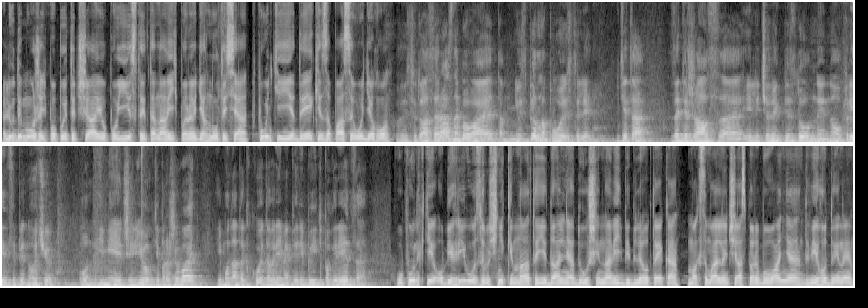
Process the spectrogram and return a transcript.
Люди можуть попити чаю, поїсти та навіть переодягнутися. В пункті є деякі запаси одягу. Ситуация разная бывает, там не успел на поезд или где-то задержался, или человек бездомный, но в принципе ночью он имеет жилье, где проживать, ему надо какое-то время перебыть, погреться. У пункті обігріву зручні кімнати, їдальня, душ і навіть бібліотека. Максимальний час перебування дві години.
